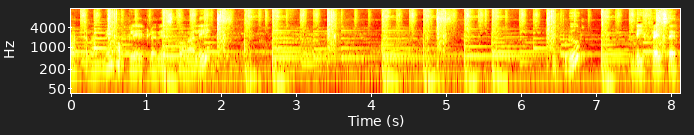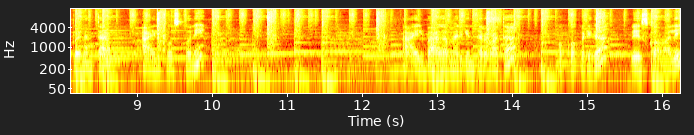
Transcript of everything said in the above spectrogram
మొత్తం అన్నీ ఒక ప్లేట్లో వేసుకోవాలి. ఇప్పుడు డీప్ ఫ్రైస్ అయిపోయినంత ఆయిల్ పోసుకొని ఆయిల్ బాగా మరిగిన తర్వాత ఒక్కొక్కటిగా వేసుకోవాలి.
